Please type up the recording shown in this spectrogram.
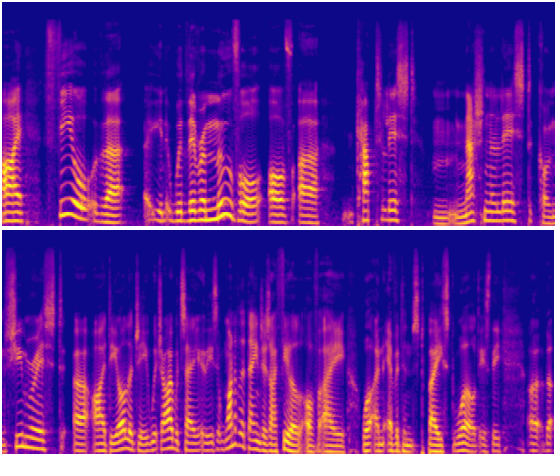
I feel that you know, with the removal of uh, capitalist, mm, nationalist, consumerist uh, ideology, which I would say is one of the dangers I feel of a well, an evidence-based world, is the uh, the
